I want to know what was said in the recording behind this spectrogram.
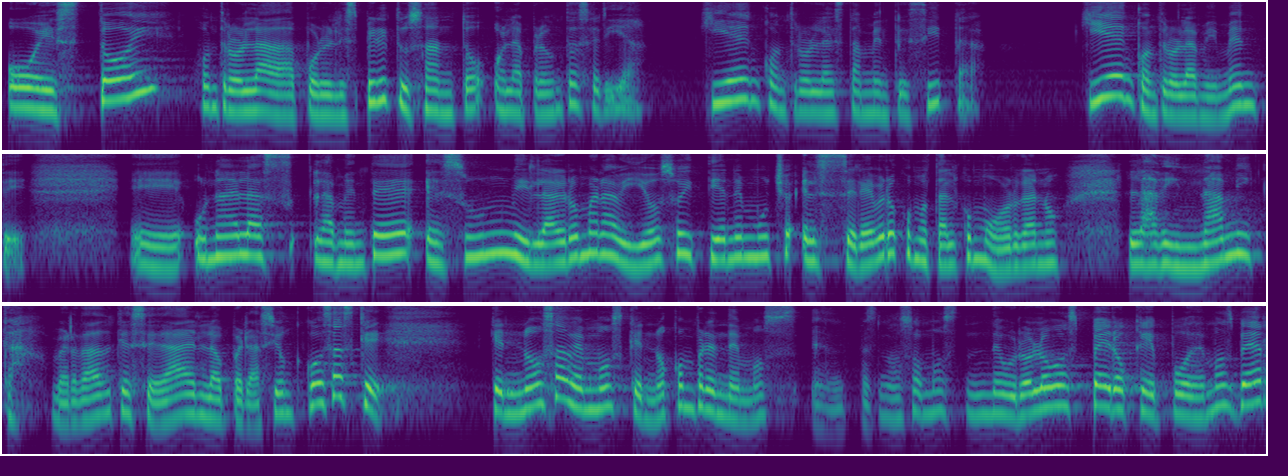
o estoy controlada por el Espíritu Santo o la pregunta sería, ¿quién controla esta mentecita? ¿Quién controla mi mente? Eh, una de las, la mente es un milagro maravilloso y tiene mucho, el cerebro como tal, como órgano, la dinámica, ¿verdad? Que se da en la operación, cosas que, que no sabemos, que no comprendemos, eh, pues no somos neurólogos, pero que podemos ver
